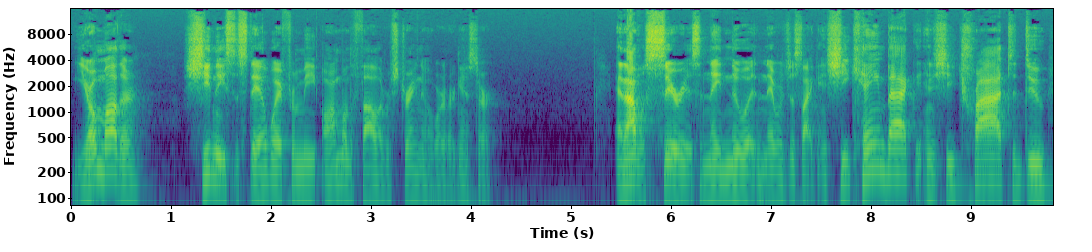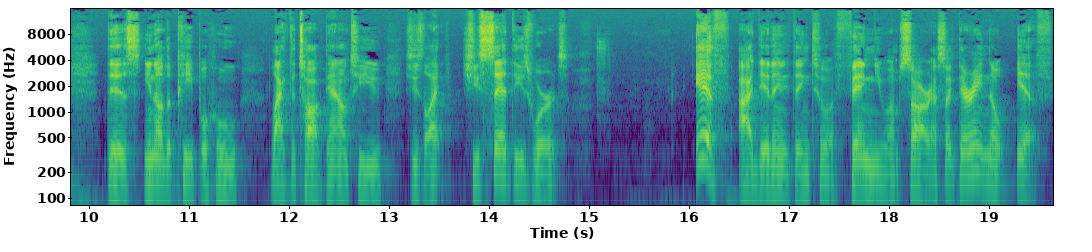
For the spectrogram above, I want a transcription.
your mother she needs to stay away from me or I'm going to file a restraining order against her. And I was serious and they knew it and they were just like, and she came back and she tried to do this. You know, the people who like to talk down to you. She's like, she said these words. If I did anything to offend you, I'm sorry. I was like, there ain't no if.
